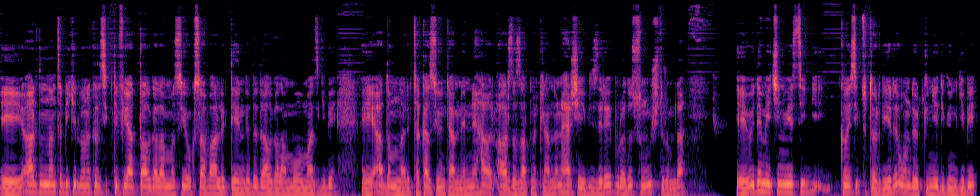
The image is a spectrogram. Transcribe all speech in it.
E, ardından tabii ki Luna Classic'te fiyat dalgalanması yoksa varlık değerinde de dalgalanma olmaz gibi e, adımları, takas yöntemlerini, arz azaltma planlarını her şeyi bizlere burada sunmuş durumda. E, ödeme için USD Classic tutarı değeri 14 gün 7 gün gibi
